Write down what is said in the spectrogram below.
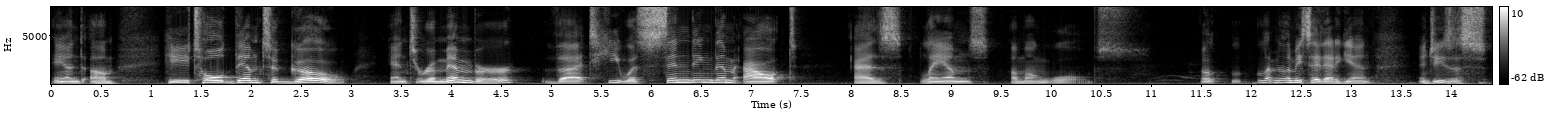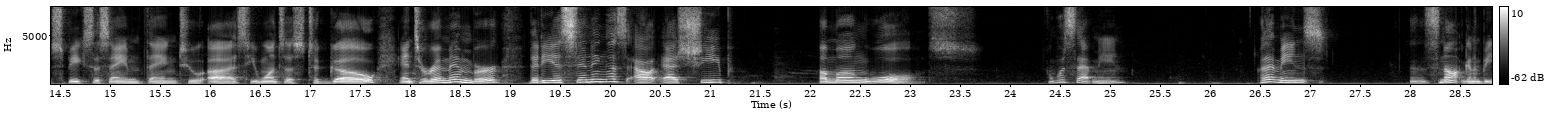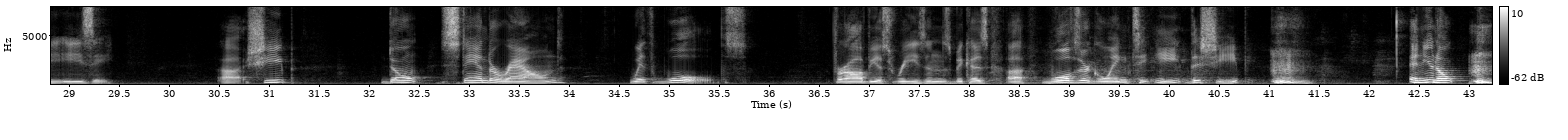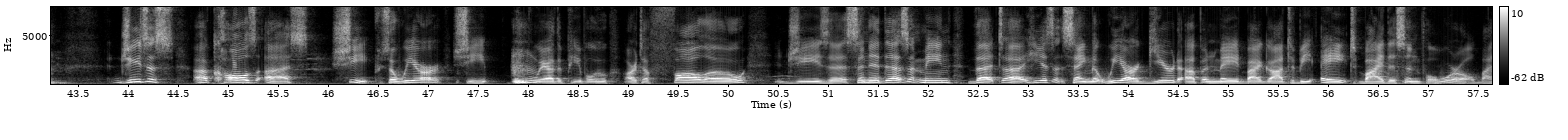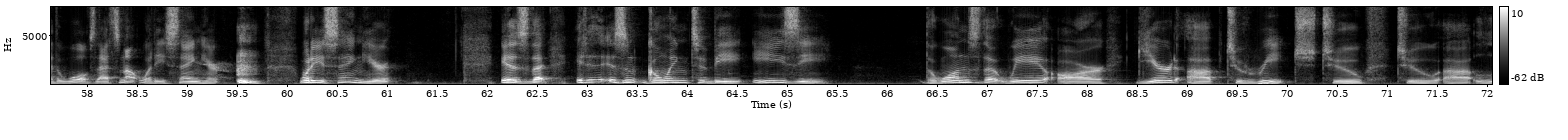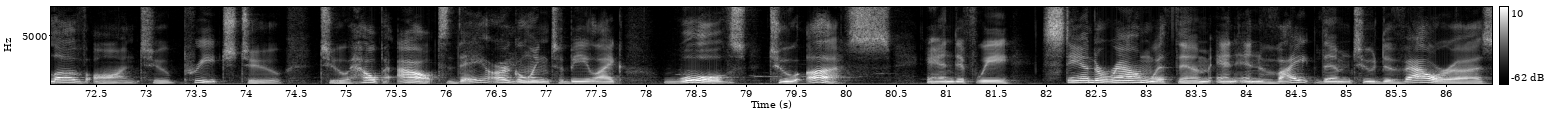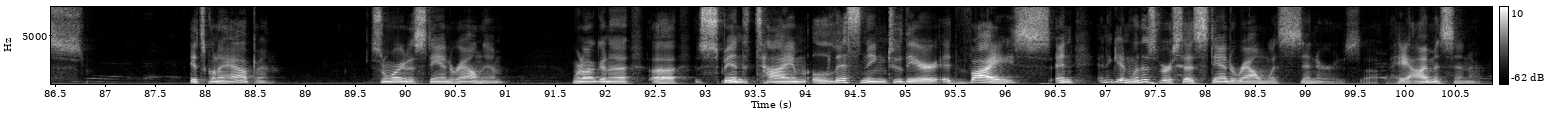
and um, he told them to go and to remember that he was sending them out as lambs among wolves. Well, let, me, let me say that again. And Jesus speaks the same thing to us. He wants us to go and to remember that He is sending us out as sheep among wolves. What's that mean? That means it's not going to be easy. Uh, sheep don't stand around with wolves for obvious reasons because uh, wolves are going to eat the sheep. and you know, Jesus uh, calls us sheep. So we are sheep. we are the people who are to follow Jesus. And it doesn't mean that uh, he isn't saying that we are geared up and made by God to be ate by the sinful world, by the wolves. That's not what he's saying here. what he's saying here is that it isn't going to be easy. The ones that we are geared up to reach, to, to uh, love on, to preach to, to help out, they are going to be like wolves to us. And if we stand around with them and invite them to devour us, it's going to happen. So we're going to stand around them we're not going to uh, spend time listening to their advice. And, and again, when this verse says, stand around with sinners, uh, hey, I'm a sinner.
